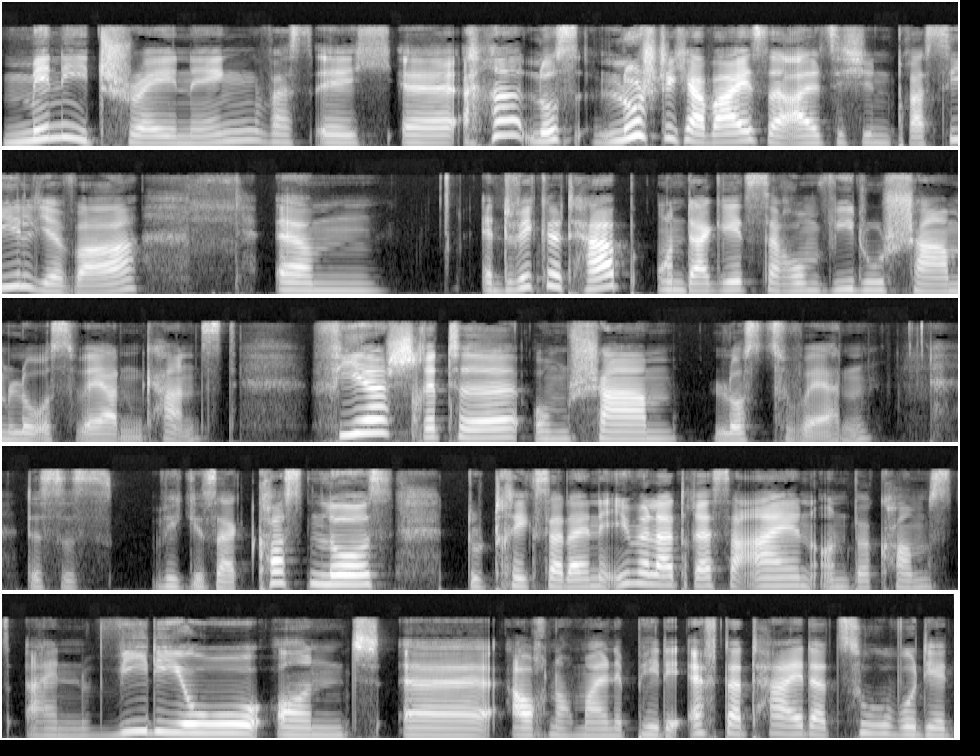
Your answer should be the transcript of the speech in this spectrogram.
Mini-Training, was ich äh, lustigerweise, als ich in Brasilien war, ähm, entwickelt habe. Und da geht es darum, wie du schamlos werden kannst. Vier Schritte, um schamlos zu werden. Das ist wie gesagt, kostenlos. Du trägst da deine E-Mail-Adresse ein und bekommst ein Video und äh, auch nochmal eine PDF-Datei dazu, wo, dir,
